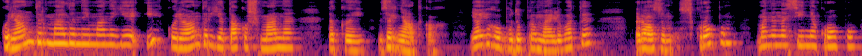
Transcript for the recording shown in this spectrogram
Коріандр мелений в мене є, і коріандр є також в мене такий в зернятках. Я його буду промелювати разом з кропом, в мене насіння кропу,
